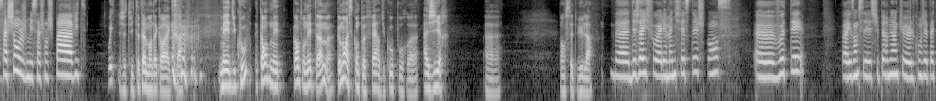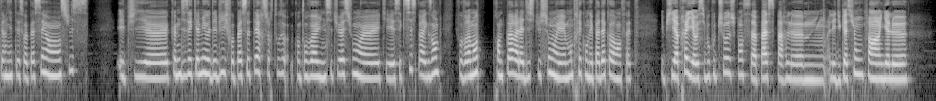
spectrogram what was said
ça change mais ça change pas vite. Oui, je suis totalement d'accord avec ça. Mais du coup, quand on est, quand on est homme, comment est-ce qu'on peut faire du coup pour euh, agir euh, dans cette vue-là? Bah, déjà, il faut aller manifester, je pense. Euh, voter. Par exemple, c'est super bien que le congé paternité soit passé en Suisse. Et puis, euh, comme disait Camille au début, il ne faut pas se taire, surtout quand on voit une situation euh, qui est sexiste, par exemple. Il faut vraiment prendre part à la discussion et montrer qu'on n'est pas d'accord, en fait. Et puis après, il y a aussi beaucoup de choses. Je pense ça passe par hum, l'éducation. Enfin, il y a le,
